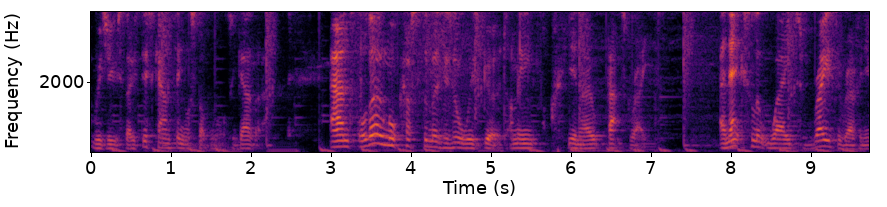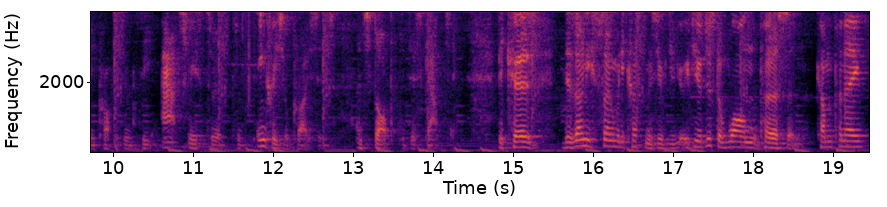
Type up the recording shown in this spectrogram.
reduce those discounting or stop them altogether. And although more customers is always good, I mean, you know, that's great. An excellent way to raise the revenue and profitability actually is to, to increase your prices and stop the discounting. Because there's only so many customers. If, you, if you're just a one person company,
